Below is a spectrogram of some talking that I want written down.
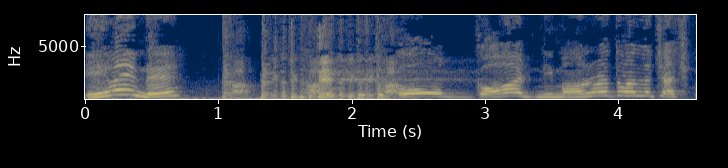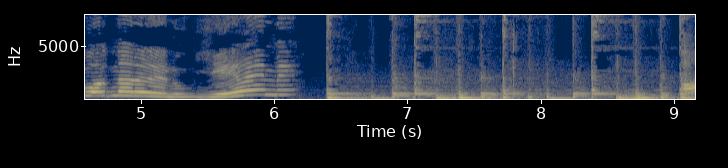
ఏమైంది? ఓ గాడ్ నీ మౌనవ్రతం వల్ల చచ్చిపోతున్నాను నేను. ఏమైంది? ఆ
